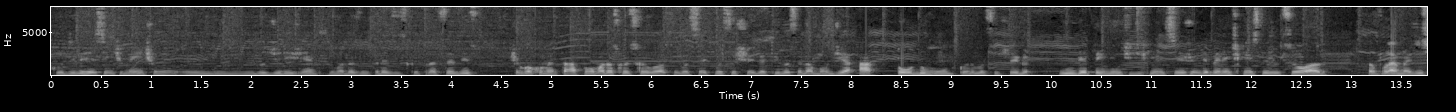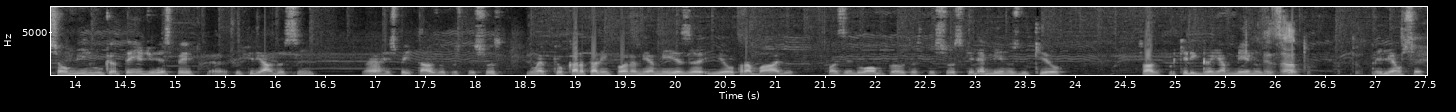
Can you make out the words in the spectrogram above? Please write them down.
Inclusive, recentemente, um, um, dos dirigentes de uma das empresas que eu presto serviço chegou a comentar, pô, uma das coisas que eu gosto de você é que você chega aqui você dá bom dia a todo mundo quando você chega, independente de quem seja, independente de quem esteja do seu lado. Então eu falei, ah, mas isso é o mínimo que eu tenho de respeito. Eu fui criado assim, né, respeitar as outras pessoas. Não é porque o cara tá limpando a minha mesa e eu trabalho fazendo algo para outras pessoas que ele é menos do que eu, sabe? Porque ele ganha menos Exato. do que eu. Ele é um ser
